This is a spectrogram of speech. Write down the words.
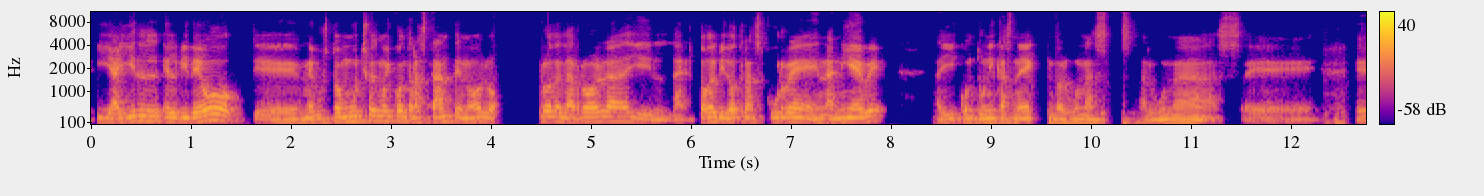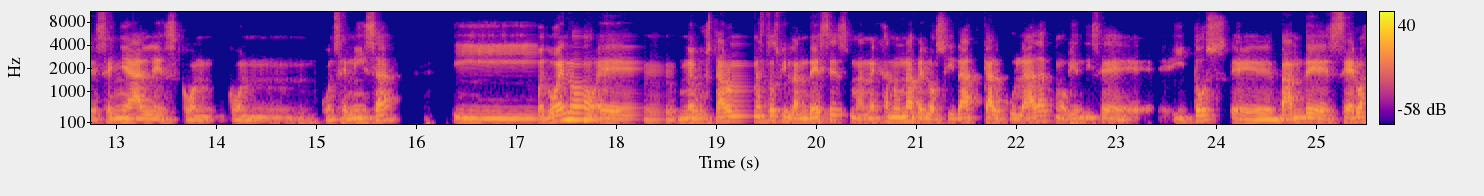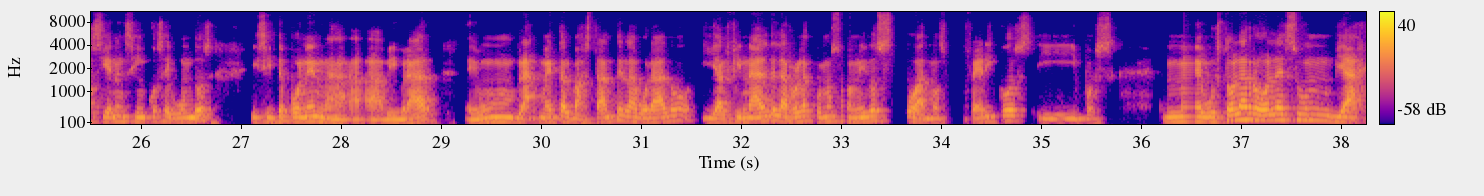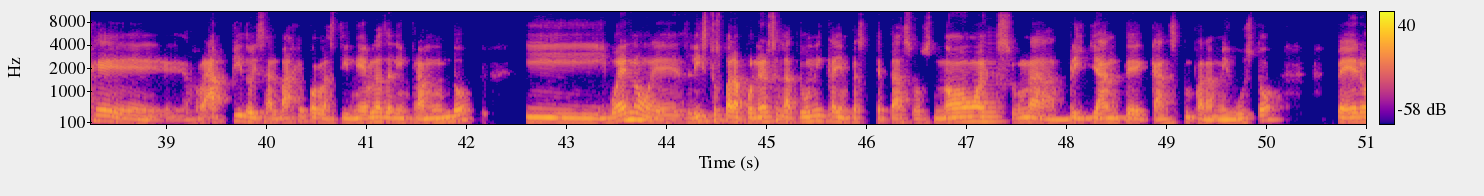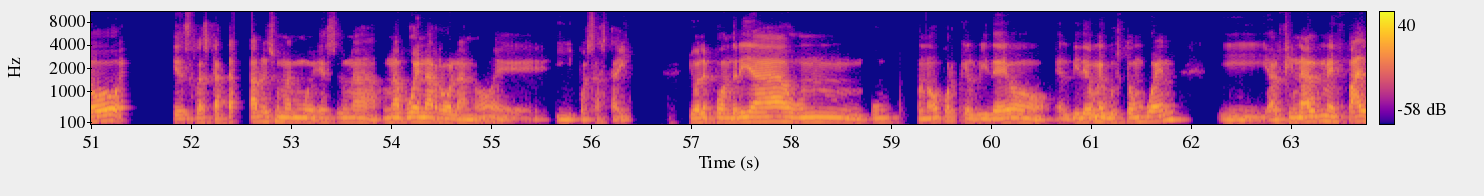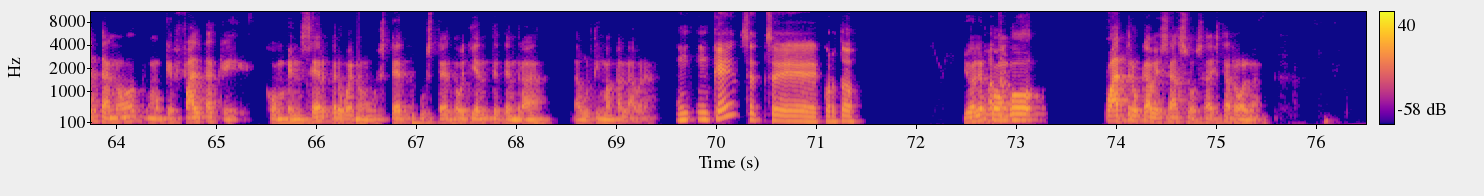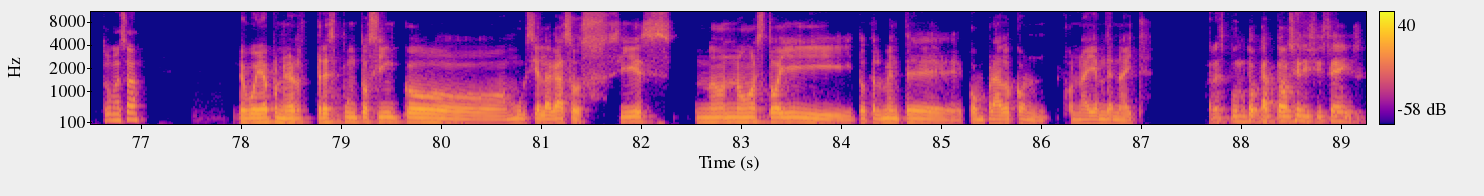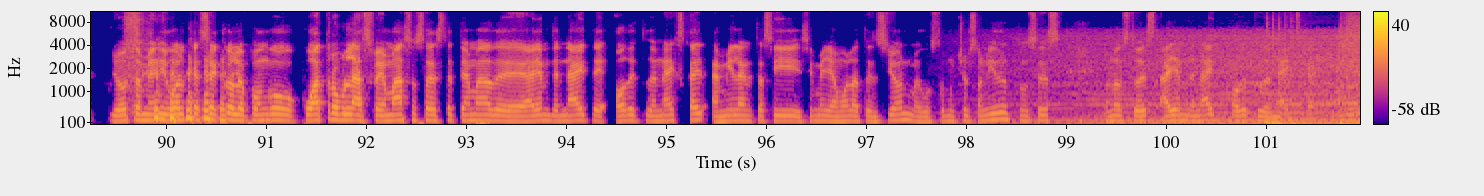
y ahí el, el video me gustó mucho, es muy contrastante, ¿no? Lo, de la rola y todo el video transcurre en la nieve ahí con túnicas negras, algunas, algunas eh, eh, señales con, con, con, ceniza. Y pues bueno, eh, me gustaron estos finlandeses, manejan una velocidad calculada, como bien dice Hitos, van de 0 a 100 en 5 segundos y sí te ponen a, a, vibrar, un black metal bastante elaborado y al final de la rola con unos sonidos atmosféricos y pues me gustó la rola, es un viaje rápido y salvaje por las tinieblas del inframundo. Y bueno, listos para ponerse la túnica y empezar No es una brillante canción para mi gusto, pero es rescatable, es una, es una buena rola, ¿no? Eh, y pues hasta ahí. Yo le pondría un, un, ¿no? Porque el video, el video me gustó un buen y al final me falta, ¿no? Como que falta que, convencer, pero bueno, usted, usted oyente tendrá la última palabra. ¿Un, qué? Se, se, cortó. Yo le pongo cuatro cabezazos a esta rola. ¿Tú, Mesa? Le voy a poner 3.5 murcielagazos. Sí, es, no, no estoy totalmente comprado con, con I Am the Night. 3.1416. Yo también, igual que Seco, le pongo cuatro blasfemazos a este tema de I Am the Night, de Ode to the Night Sky. A mí, la neta, sí, sí me llamó la atención, me gustó mucho el sonido. Entonces, bueno, esto es I Am the Night, Ode to the Night Sky.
